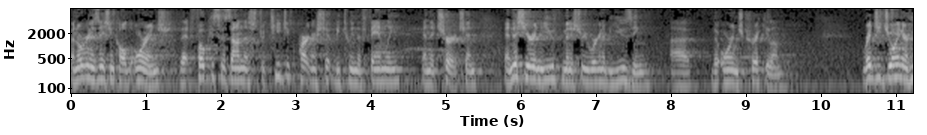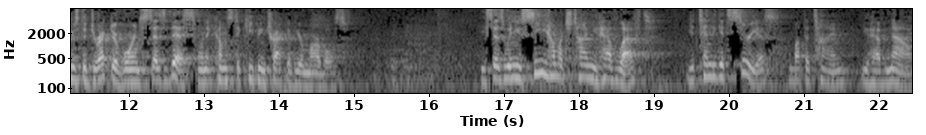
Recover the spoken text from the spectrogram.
an organization called Orange that focuses on the strategic partnership between the family and the church. And, and this year in the youth ministry, we're going to be using uh, the Orange curriculum. Reggie Joiner, who's the director of Orange, says this when it comes to keeping track of your marbles. He says, When you see how much time you have left, you tend to get serious about the time you have now.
